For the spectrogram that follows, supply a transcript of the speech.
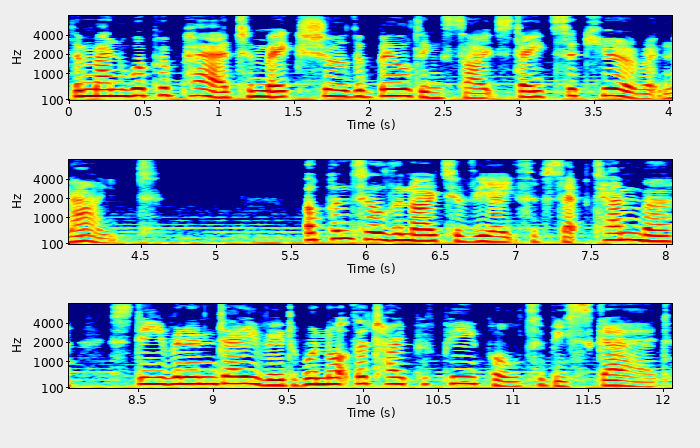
the men were prepared to make sure the building site stayed secure at night. Up until the night of the 8th of September, Stephen and David were not the type of people to be scared.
